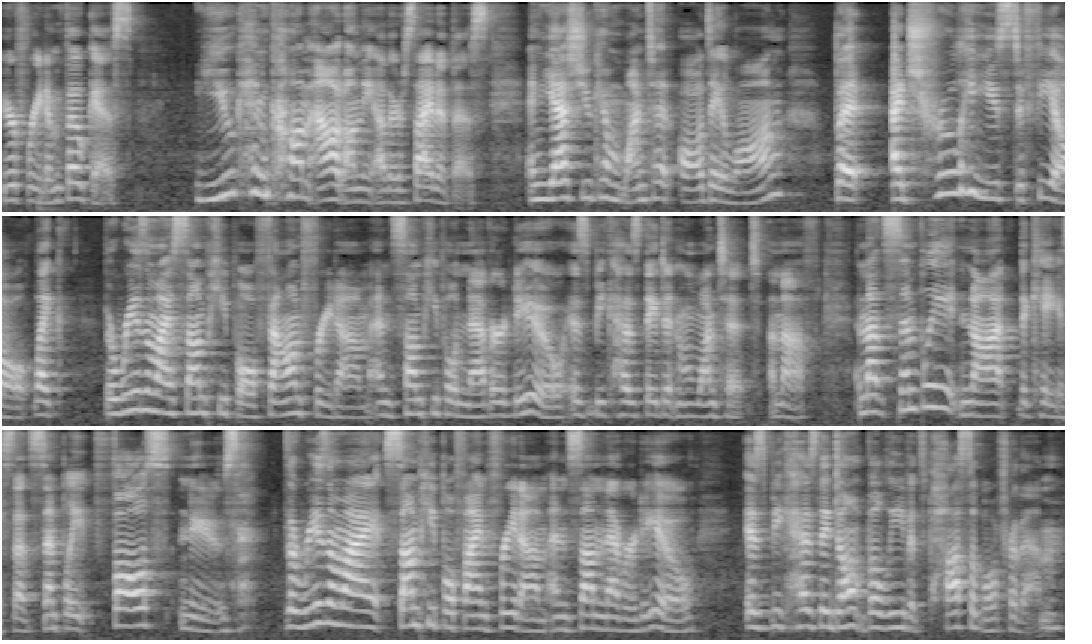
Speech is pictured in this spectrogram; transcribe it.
your freedom focus. You can come out on the other side of this. And yes, you can want it all day long, but I truly used to feel like the reason why some people found freedom and some people never do is because they didn't want it enough. And that's simply not the case. That's simply false news. The reason why some people find freedom and some never do is because they don't believe it's possible for them.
